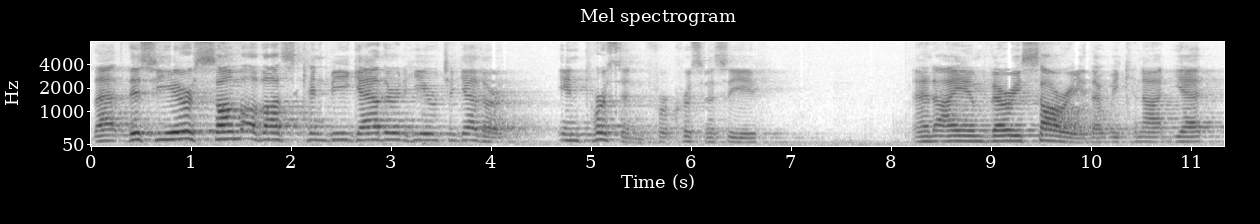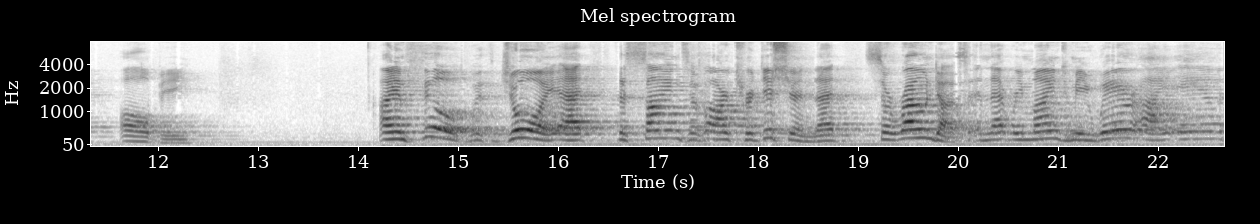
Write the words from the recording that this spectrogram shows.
that this year some of us can be gathered here together in person for Christmas Eve. And I am very sorry that we cannot yet all be. I am filled with joy at the signs of our tradition that surround us and that remind me where I am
